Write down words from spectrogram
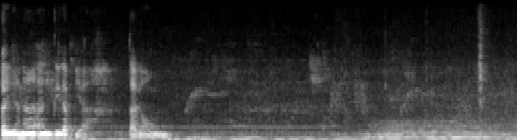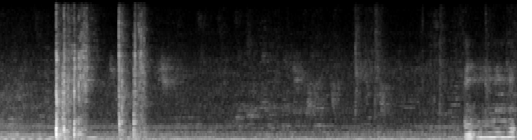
Ayan na ang tilapia. Talong. At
